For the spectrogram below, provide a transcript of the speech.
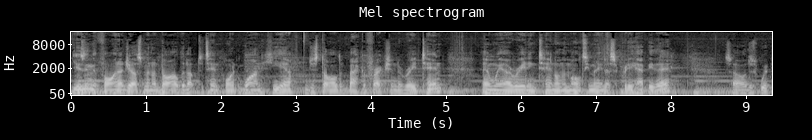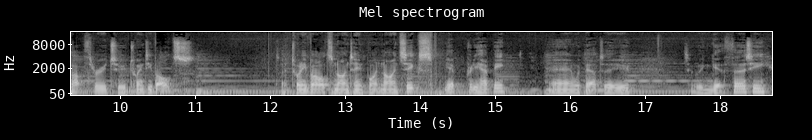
Using the fine adjustment I dialed it up to 10.1 here and just dialed it back a fraction to read 10 and we are reading 10 on the multimeter so pretty happy there so I'll just whip up through to 20 volts. So 20 volts, 19.96. Yep, pretty happy. And whip out to, see so we can get 30.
